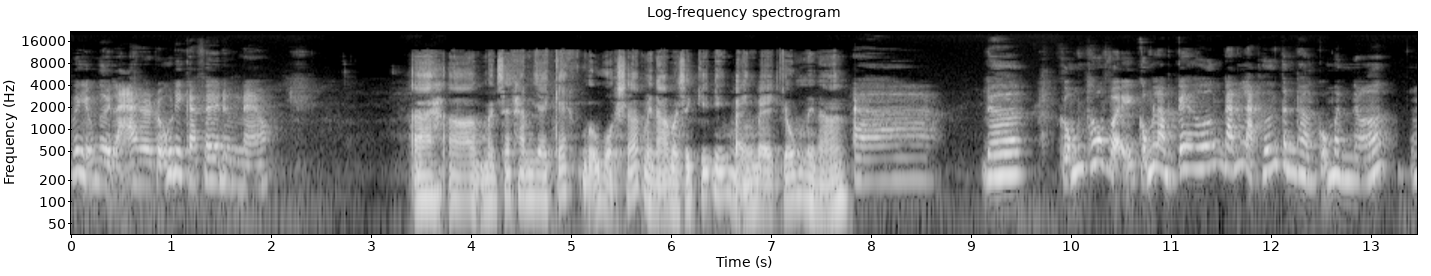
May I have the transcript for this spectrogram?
Ví dụ người lạ rồi rủ đi cà phê đường nào? À ờ, mình sẽ tham gia các buổi workshop này nọ mình sẽ kiếm những bạn bè chung này nọ. À, được, cũng thú vị, cũng là một cái hướng đánh lạc hướng tinh thần của mình nữa. Ừ.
